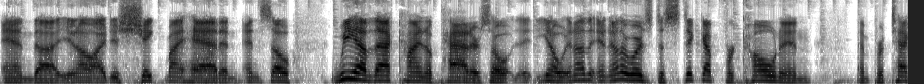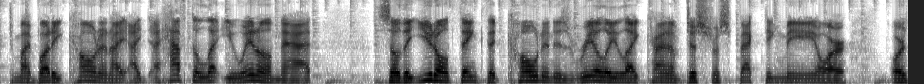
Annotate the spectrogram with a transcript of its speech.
and, uh, you know, I just shake my head. And, and so we have that kind of pattern. So, uh, you know, in other, in other words, to stick up for Conan and protect my buddy Conan, I, I, I have to let you in on that so that you don't think that Conan is really like kind of disrespecting me or or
